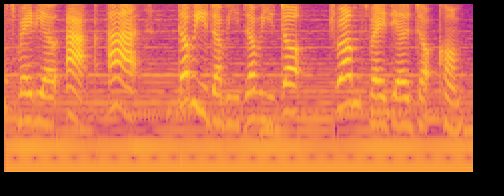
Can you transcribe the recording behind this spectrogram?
Drums Radio app at www.drumsradio.com.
